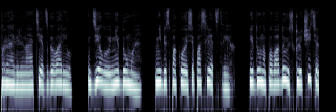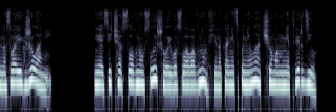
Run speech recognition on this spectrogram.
Правильно отец говорил. Делаю, не думая, не беспокоясь о последствиях. Иду на поводу исключительно своих желаний. Я сейчас словно услышала его слова вновь и, наконец, поняла, о чем он мне твердил.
